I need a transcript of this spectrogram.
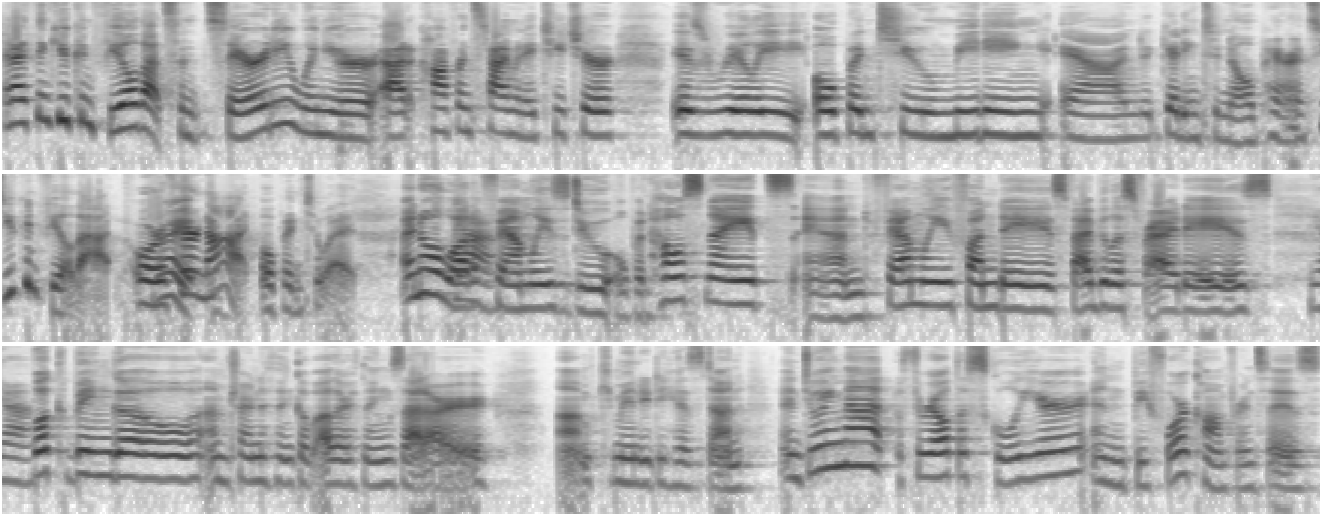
And I think you can feel that sincerity when you're at conference time and a teacher is really open to meeting and getting to know parents. You can feel that. Or if they're not open to it. I know a lot Yeah. of families do open house nights and family fun days, fabulous Fridays, Yeah. book bingo. I'm trying to think of other things that our um, community has done. And doing that throughout the school year and before conferences,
